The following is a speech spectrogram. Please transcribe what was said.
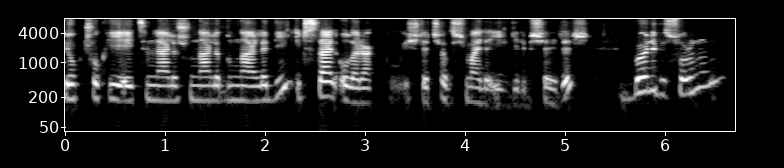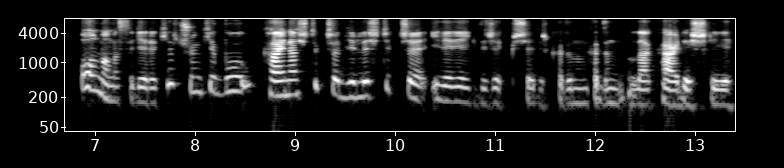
yok çok iyi eğitimlerle şunlarla bunlarla değil içsel olarak bu işte çalışmayla ilgili bir şeydir. Böyle bir sorunun olmaması gerekir. Çünkü bu kaynaştıkça, birleştikçe ileriye gidecek bir şeydir kadının kadınla kardeşliği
